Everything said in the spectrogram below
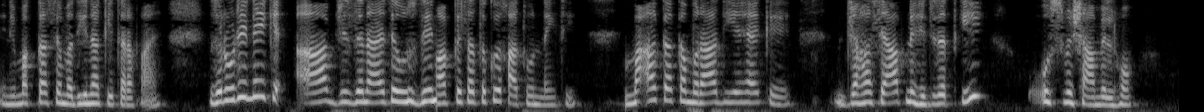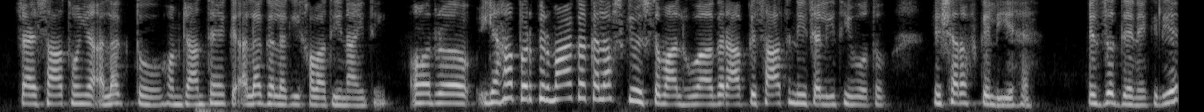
یعنی مکہ سے مدینہ کی طرف آئے۔ ضروری نہیں کہ آپ جس دن آئے تھے، اس دن آپ کے ساتھ تو کوئی خاتون نہیں تھی۔ ماں کا مراد یہ ہے کہ جہاں سے آپ نے ہجرت کی، اس میں شامل ہو چاہے ساتھ ہو یا الگ، تو ہم جانتے ہیں کہ الگ الگ ہی خواتین آئی تھی اور یہاں پر پھر ماں کا کلفظ کیوں استعمال ہوا؟ اگر آپ کے ساتھ نہیں چلی تھی وہ تو یہ شرف کے لیے ہے، عزت دینے کے لیے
